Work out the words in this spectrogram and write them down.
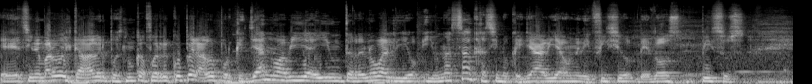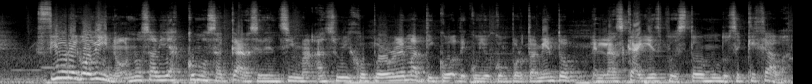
Eh, sin embargo, el cadáver pues nunca fue recuperado porque ya no había ahí un terreno baldío y una zanja, sino que ya había un edificio de dos pisos. Fiore Godino no sabía cómo sacarse de encima a su hijo problemático de cuyo comportamiento en las calles pues todo el mundo se quejaba.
